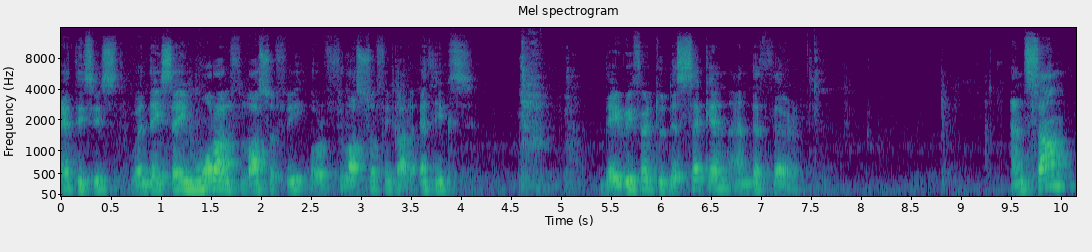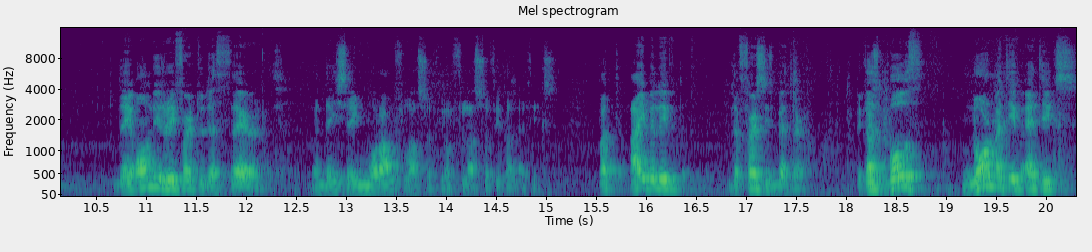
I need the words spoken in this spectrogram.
ethicists, when they say moral philosophy or philosophical ethics, they refer to the second and the third. And some, they only refer to the third when they say moral philosophy or philosophical ethics. But I believe the first is better because both normative ethics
